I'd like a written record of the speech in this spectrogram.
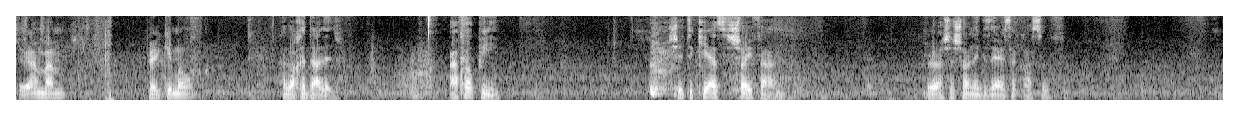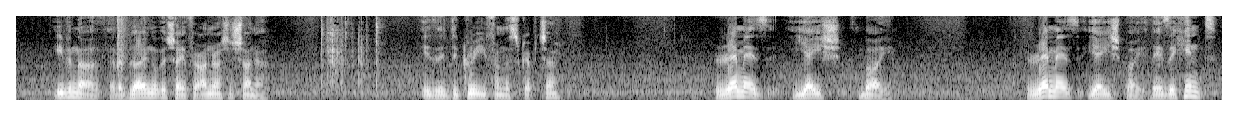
The Rambam, Per Gimel, Halacha Daled. Afal Pi, Shetekias Shofar, Rosh Hashanah Gzeres HaKosov, even though the blowing of the shofar on Rosh Hashanah is a degree from the scripture, Remez Yesh Boy. Remez Yeshboy. There's a hint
